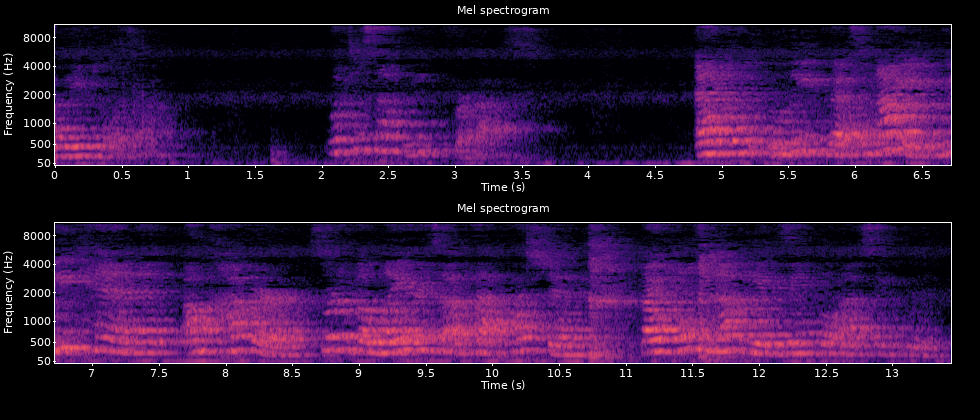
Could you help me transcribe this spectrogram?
away God. What does that mean for us? And I believe that tonight we can uncover sort of the layers of that question by holding up the example of St. Luke,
